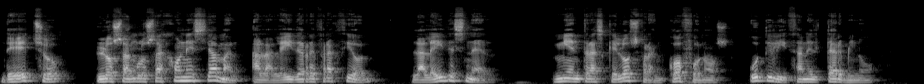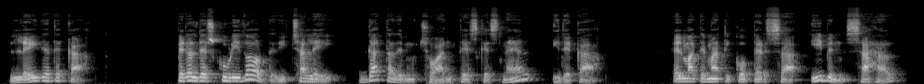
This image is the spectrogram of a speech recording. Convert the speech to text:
De hecho, los anglosajones llaman a la ley de refracción la ley de Snell mientras que los francófonos utilizan el término ley de Descartes. Pero el descubridor de dicha ley data de mucho antes que Snell y Descartes. El matemático persa Ibn Sahal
